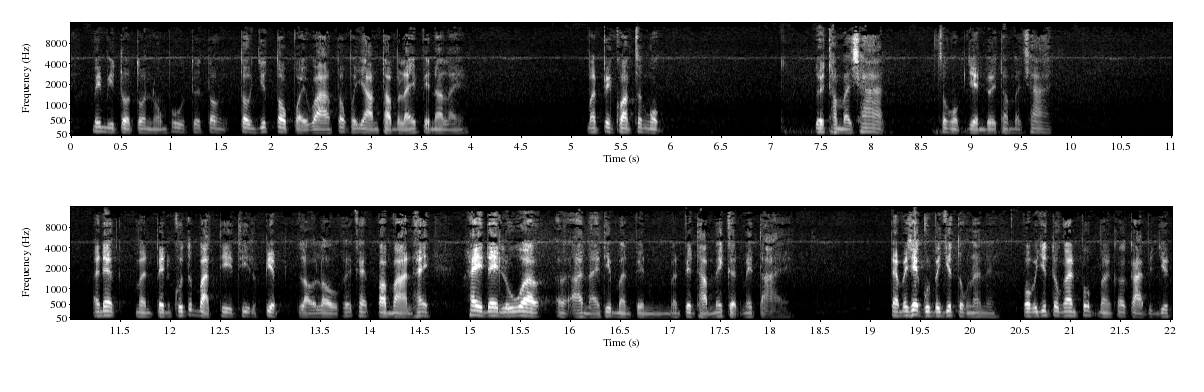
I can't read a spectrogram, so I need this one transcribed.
ๆ ไม่มีตัวตนของผู้ต้องต้องยึดต้องปล่อยวาง ต้องพยายามทำอะไรเป็นอะไร มันเป็นความสงบ โดยธรรมชาติ สงบเย็นโดยธรรมชาติ อันนี้มันเป็นคุณสมบัติที่ที่เปรียบเราเราแคล้ายๆประมาณให้ ให้ได้รู้ว่าอันไหนที่มันเป็นมันเป็นธรรมให้เกิดไม่ตาย แต่ไม่ใช่คุณไปยึดตรงนั้นเนี่ยพอไปยึดตรงนั้นปุ๊บมันก็กลายเป็นยึด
